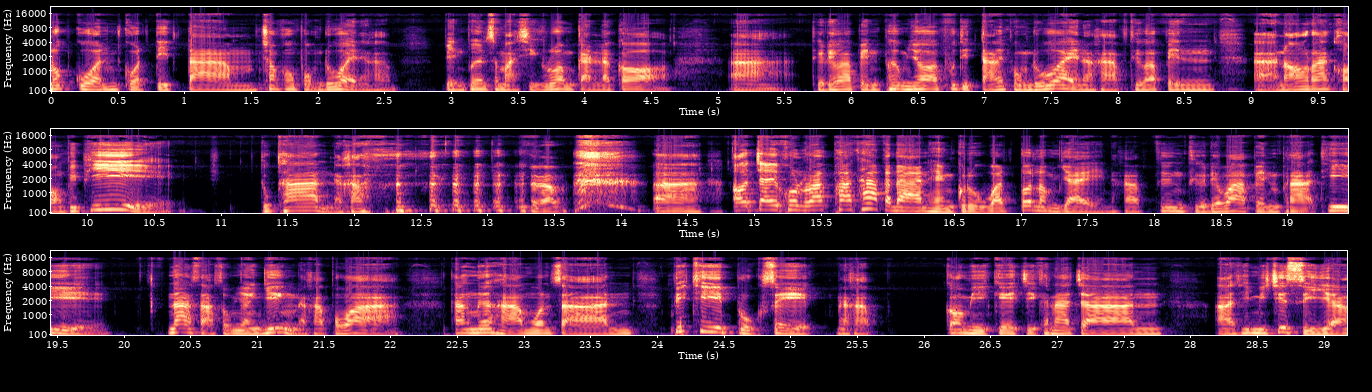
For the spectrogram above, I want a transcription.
รบกวนกดติดตามช่องของผมด้วยนะครับ เป็นเพื่อนสมาชิกร่วมกันแล้วก็ ถือได้ว่าเป็นเพิ่มยอดผู้ติดตามให้ผมด้วยนะครับ ถือว่าเป็นน้องรักของพี่ๆทุกท่านนะครับครับเอาใจคนรักพระท่ากระดานแห่งกรุวัดต้นลำไยนะครับ ซึ่งถือได้ว่าเป็นพระที่น่าสะสมอย่างยิ่งนะครับ เพราะว่าทั้งเนื้อหามวลสารพิธีปลุกเสกนะครับ ก็มีเกจิคณาจารย์ที่มีชื่อเสียง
